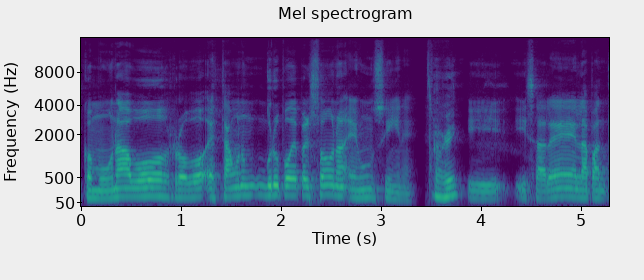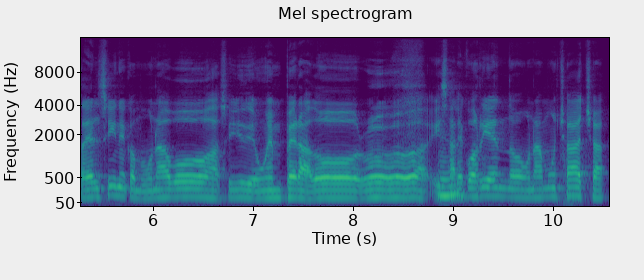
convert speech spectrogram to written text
como una voz robot. Está un, un grupo de personas en un cine. Y, y sale en la pantalla del cine como una voz así de un emperador. uh, Y sale corriendo una muchacha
